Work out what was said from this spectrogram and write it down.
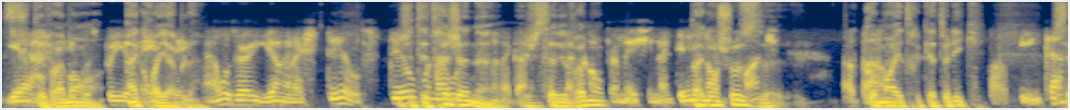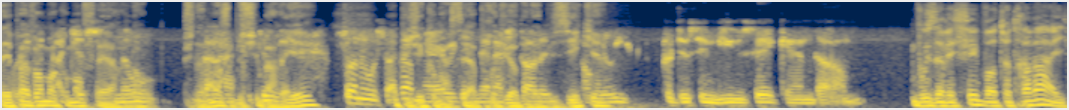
C'était vraiment incroyable. J'étais très jeune, je savais vraiment pas grand-chose comment être catholique. Je ne savais pas vraiment comment faire. Donc, finalement, je me suis marié, j'ai commencé à produire de la musique. Vous avez fait votre travail.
